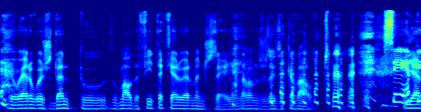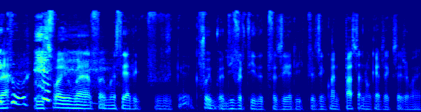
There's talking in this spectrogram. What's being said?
eu era o ajudante do, do mal da fita, que era o Hermano José, e andávamos os dois a cavalo. Isso é épico. Era, isso foi uma, foi uma série que foi divertida de fazer e que de vez em quando passa, não quer dizer que seja uma,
